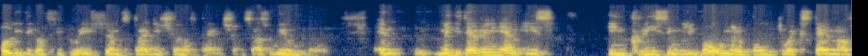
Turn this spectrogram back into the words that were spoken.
political situations, traditional tensions, as we all know. And Mediterranean is increasingly vulnerable to external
